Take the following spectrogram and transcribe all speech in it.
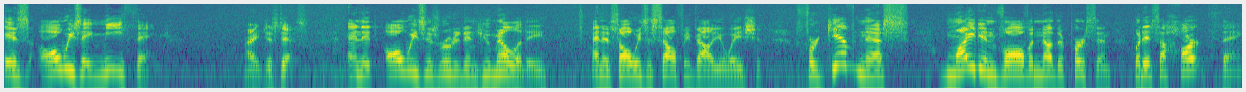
is always a me thing, right? Just is. And it always is rooted in humility, and it's always a self evaluation. Forgiveness might involve another person, but it's a heart thing.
